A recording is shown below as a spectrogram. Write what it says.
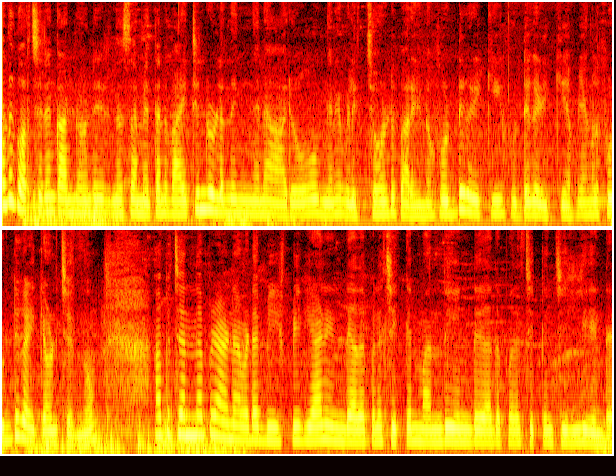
അത് കുറച്ച് നേരം കണ്ടുകൊണ്ടിരുന്ന തന്നെ വയറ്റിന്റെ ഉള്ളിൽ നിന്ന് ഇങ്ങനെ ആരോ ഇങ്ങനെ വിളിച്ചുകൊണ്ട് പറയുന്നു ഫുഡ് കഴിക്കുക ഫുഡ് കഴിക്കുക അപ്പോൾ ഞങ്ങൾ ഫുഡ് കഴിക്കാൻ ചെന്നു. അപ്പോൾ ചെന്നപ്പോഴാണ് അവിടെ ബീഫ് ബിരിയാണി ഉണ്ട് അതേപോലെ ചിക്കൻ മന്തി ഉണ്ട് അതേപോലെ ചിക്കൻ ചില്ലി ഉണ്ട്.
